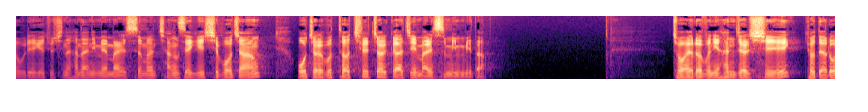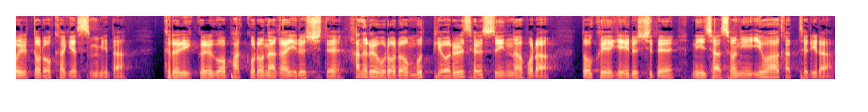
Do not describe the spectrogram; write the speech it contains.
우리에게 주시는 하나님의 말씀은 창세기 15장 5절부터 7절까지 말씀입니다. 저와 여러분이 한 절씩 교대로 읽도록 하겠습니다. 그를 이끌고 밖으로 나가 이르시되 하늘을 우러러 묻 별을 셀 수 있나 보라. 또 그에게 이르시되 네 자손이 이와 같으리라.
